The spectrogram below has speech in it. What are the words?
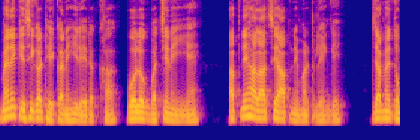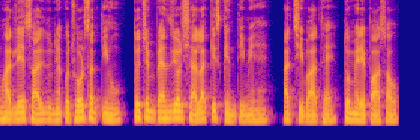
मैंने किसी का ठेका नहीं ले रखा। वो लोग बच्चे नहीं हैं। अपने हालात से आप निमट लेंगे। जब मैं तुम्हारे लिए सारी दुनिया को छोड़ सकती हूँ तो चिंपैंजी और शैला किस गिनती में है? अच्छी बात है, तुम मेरे पास आओ।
